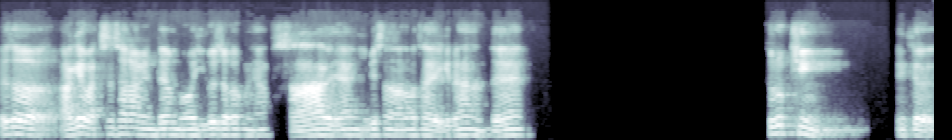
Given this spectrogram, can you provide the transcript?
그래서 악에 바친 사람인데 뭐 이거저거 그냥 다 그냥 입에서 나오는 거 다 얘기를 하는데 드루킹 그러니까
